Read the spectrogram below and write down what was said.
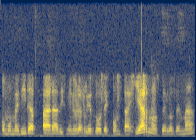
como medida para disminuir el riesgo de contagiarnos de los demás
